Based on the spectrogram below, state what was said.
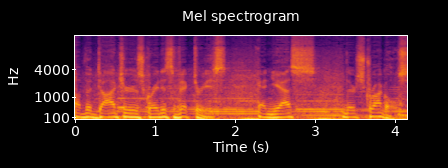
of the Dodgers' greatest victories. And yes, their struggles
